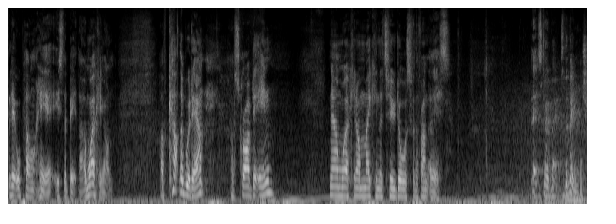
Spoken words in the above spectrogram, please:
little part here is the bit that I'm working on. I've cut the wood out, I've scribed it in. Now I'm working on making the two doors for the front of this. Let's go back to the bench.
